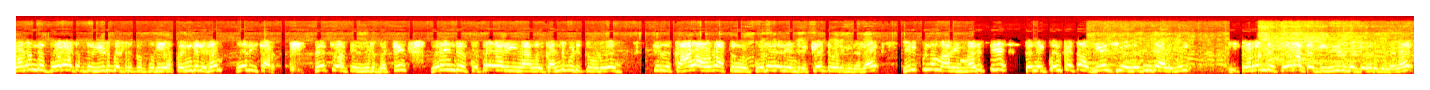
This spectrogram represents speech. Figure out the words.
தொடர்ந்து போராட்டத்தில் ஈடுபட்டிருக்கக்கூடிய பெண்களிடம் போலீசார் பேச்சுவார்த்தையில் ஈடுபட்டு விரைந்து குற்றவாளியை நாங்கள் கண்டுபிடித்து விடுவோம். சிறிது கால அவகாசங்கள் கொடுங்கள் என்று கேட்டு வருகின்றனர். இருப்பினும் அதை மறுத்து சென்னை கொல்கத்தா தேசிய நெடுஞ்சாலையில் தொடர்ந்து போராட்டத்தில் ஈடுபட்டு வருகின்றனர்.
